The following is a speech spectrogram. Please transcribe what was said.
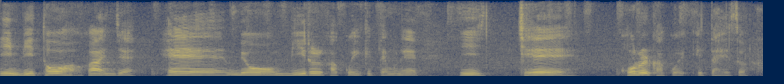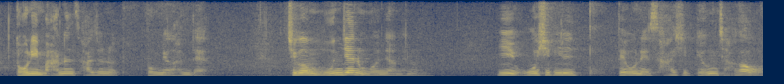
이 미토가 이제 해묘미를 갖고 있기 때문에 이 재고를 갖고 있다 해서 돈이 많은 사주는 분명한데 지금 문제는 뭐냐면은 이 51 대운에 40병자가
